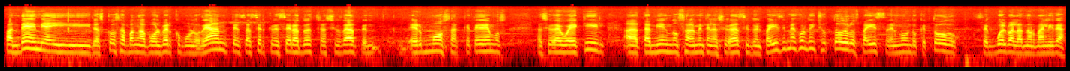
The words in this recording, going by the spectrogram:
pandemia y las cosas van a volver como lo de antes, hacer crecer a nuestra ciudad hermosa que tenemos, la ciudad de Guayaquil, ah, también no solamente en la ciudad, sino en el país, y mejor dicho, todos los países del mundo, que todo se vuelva a la normalidad.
